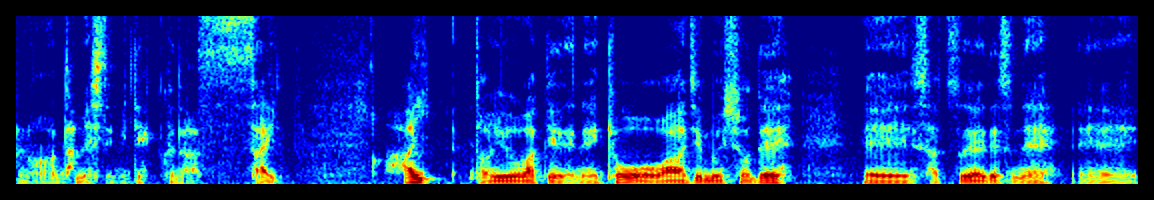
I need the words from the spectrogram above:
あの、試してみてください。はい。というわけでね、今日は事務所で、え撮影ですね、え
